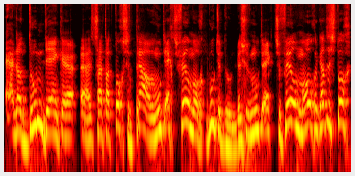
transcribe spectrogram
ja, dat doemdenken uh, staat daar toch centraal. We moeten echt zoveel mogelijk boete doen. Dus we moeten echt zoveel mogelijk. Dat is toch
